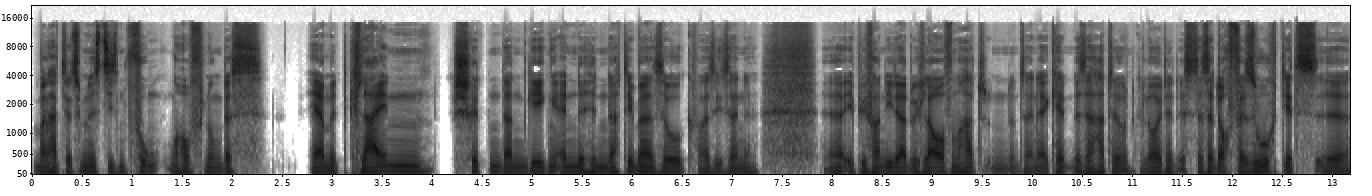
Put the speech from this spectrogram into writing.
man hat ja zumindest diesen Funken Hoffnung, dass er mit kleinen Schritten dann gegen Ende hin, nachdem er so quasi seine äh, Epiphanie da durchlaufen hat und, und seine Erkenntnisse hatte und geläutert ist, dass er doch versucht, jetzt, äh,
